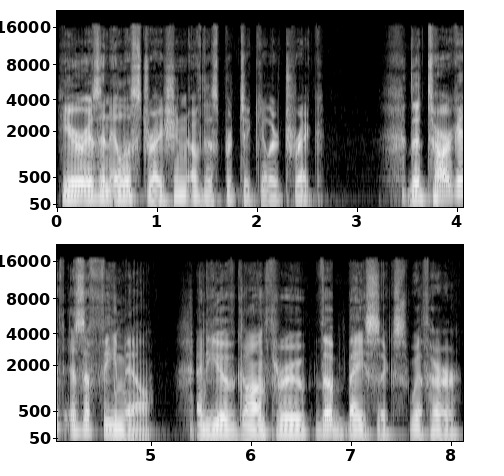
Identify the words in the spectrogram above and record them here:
Here is an illustration of this particular trick. The target is a female, and you have gone through the basics with her.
